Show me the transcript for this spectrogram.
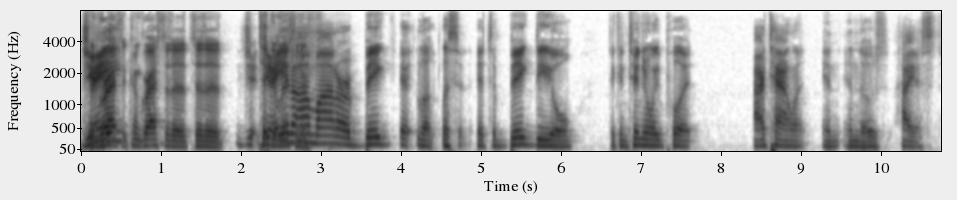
Jay- congrats, congrats to the to the J- ticket Jay and listeners. Amon are a big. eh, Look, listen, it's a big deal to continually put our talent in in those highest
